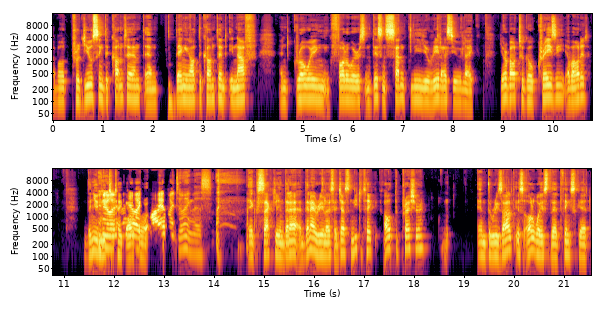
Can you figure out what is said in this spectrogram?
about producing the content and banging out the content enough and growing followers and this, and suddenly you realize you like you're about to go crazy about it. Then you and need to like, take out. Like, or, why am I doing this? exactly, and then I then I realized I just need to take out the pressure, and the result is always that things get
